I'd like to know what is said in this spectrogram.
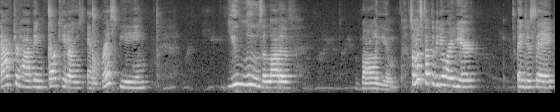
after having four kiddos and breastfeeding, you lose a lot of volume. So I'm going to stop the video right here and just say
